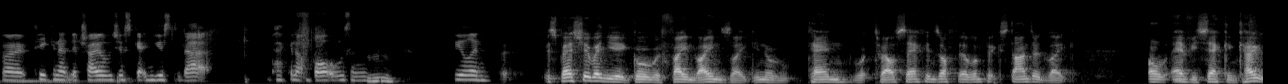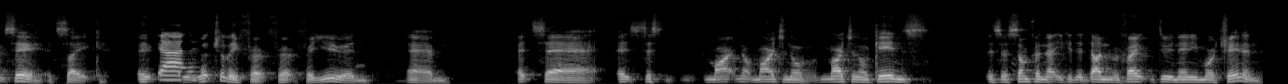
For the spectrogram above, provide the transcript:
for taking out the trials, just getting used to that, picking up bottles and Mhm. feeling. Especially when you go with fine lines, like you know, 10, what, 12 seconds off the Olympic standard, like oh, every second counts. Eh, it's like it, Yeah. literally for for for you, and um, it's uh, it's just mar- not marginal marginal gains. Is there something that you could have done without doing any more training?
